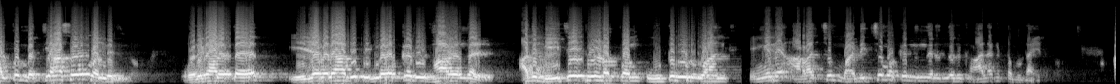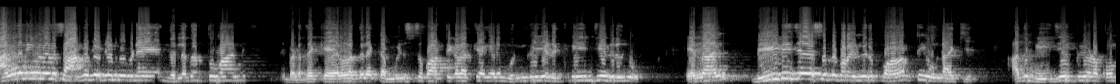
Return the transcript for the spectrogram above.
അല്പം വ്യത്യാസവും വന്നിരുന്നു. ഒരു കാലത്ത് ഈഴവരാതി പിന്നോക്ക വിഭാഗങ്ങൾ അത് ബി ജെ പിയോടൊപ്പം കൂട്ടുകൂടുവാൻ ഇങ്ങനെ അറച്ചും മടിച്ചും ഒക്കെ നിന്നിരുന്ന ഒരു കാലഘട്ടം ഉണ്ടായിരുന്നു. അങ്ങനെയുള്ള ഒരു സാഹചര്യം ഇവിടെ നിലനിർത്തുവാൻ ഇവിടുത്തെ കേരളത്തിലെ കമ്മ്യൂണിസ്റ്റ് പാർട്ടികളൊക്കെ അങ്ങനെ മുൻകൈ എടുക്കുകയും ചെയ്തിരുന്നു. എന്നാൽ ബി ഡി ജെ എസ് എന്ന് പറയുന്ന ഒരു പാർട്ടി ഉണ്ടാക്കി. അത് ബി ജെ പിയോടൊപ്പം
